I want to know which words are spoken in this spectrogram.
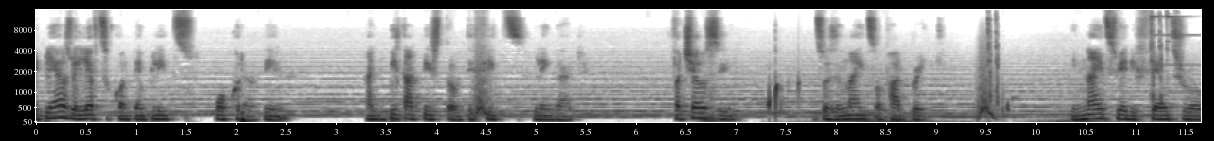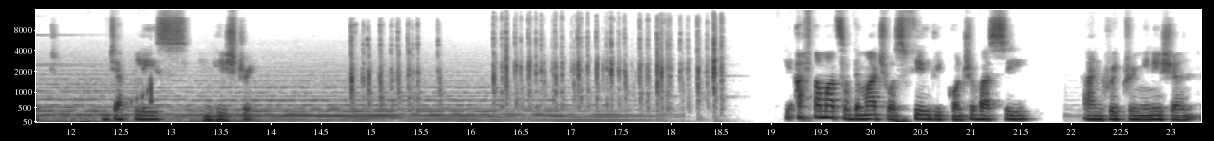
The players were left to contemplate what could have been, and the bitter taste of defeat lingered. For Chelsea, it was a night of heartbreak, a night where they felt robbed of their place in history. Aftermath of the match was filled with controversy and recrimination.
